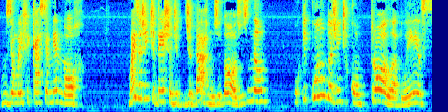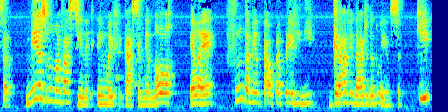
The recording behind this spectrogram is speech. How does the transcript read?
vamos dizer, uma eficácia menor. Mas a gente deixa de, de dar nos idosos? Não. Porque quando a gente controla a doença, mesmo uma vacina que tem uma eficácia menor, ela é fundamental para prevenir gravidade da doença, que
